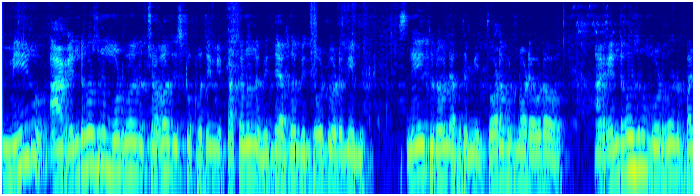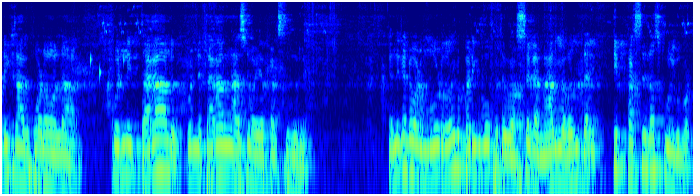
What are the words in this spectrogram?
మీరు ఆ రెండు రోజులు మూడు రోజులు చొరవ తీసుకోకపోతే మీ పక్కన ఉన్న విద్యార్థులు మీ తోటోడు మీ స్నేహితుడో లేకపోతే మీ తోడబుట్టినోడు ఎవడో ఆ రెండు రోజులు మూడు రోజులు పడికి రాకపోవడం వల్ల కొన్ని తరాలు కొన్ని తరాలు నాశనం అయ్యే పరిస్థితి ఉంది. ఎందుకంటే వాడు మూడు రోజులు పడికి పోకపోతే వరుసగా నాలుగో రోజు ఎట్టి పరిస్థితిలో స్కూల్కి పోడు.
